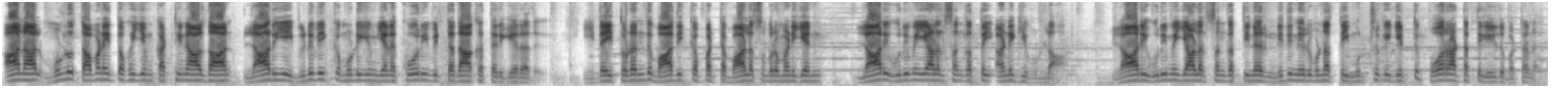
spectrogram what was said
ஆனால் முழு தவணைத் தொகையும் கட்டினால்தான் லாரியை விடுவிக்க முடியும் என கூறிவிட்டதாக தெரிகிறது. இதைத் தொடர்ந்து பாதிக்கப்பட்ட பாலசுப்பிரமணியன் லாரி உரிமையாளர் சங்கத்தை அணுகியுள்ளார். லாரி உரிமையாளர் சங்கத்தினர் நிதி நிறுவனத்தை முற்றுகையிட்டு போராட்டத்தில் ஈடுபட்டனர்.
